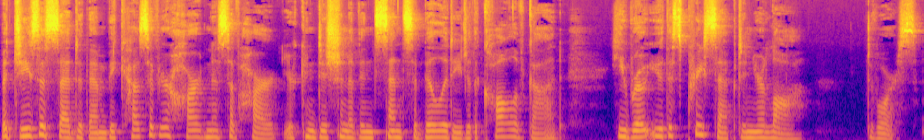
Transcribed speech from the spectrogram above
But Jesus said to them, Because of your hardness of heart, your condition of insensibility to the call of God, He wrote you this precept in your law divorce.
